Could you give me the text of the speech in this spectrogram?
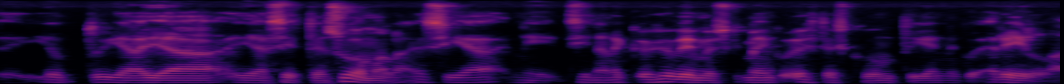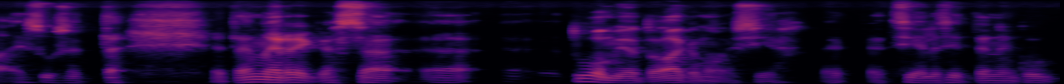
juttuja ja, ja sitten suomalaisia, niin siinä näkyy hyvin myöskin meidän yhteiskuntien niin erilaisuus, että, että Amerikassa tuomiot on aikamoisia. Et, et siellä sitten niin kun,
